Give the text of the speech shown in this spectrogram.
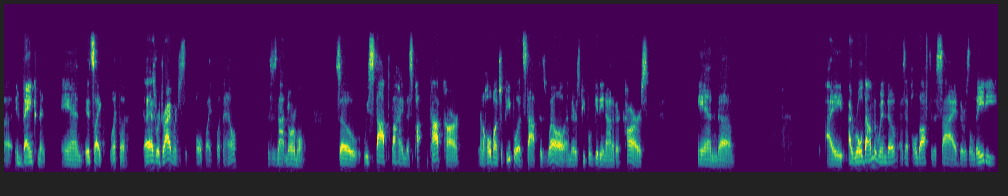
uh, embankment, and it's like what the as we're driving, we're just both like what the hell, this is not normal. So we stopped behind this cop car, and a whole bunch of people had stopped as well, and there's people getting out of their cars, and uh, I, I rolled down the window as I pulled off to the side. There was a lady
